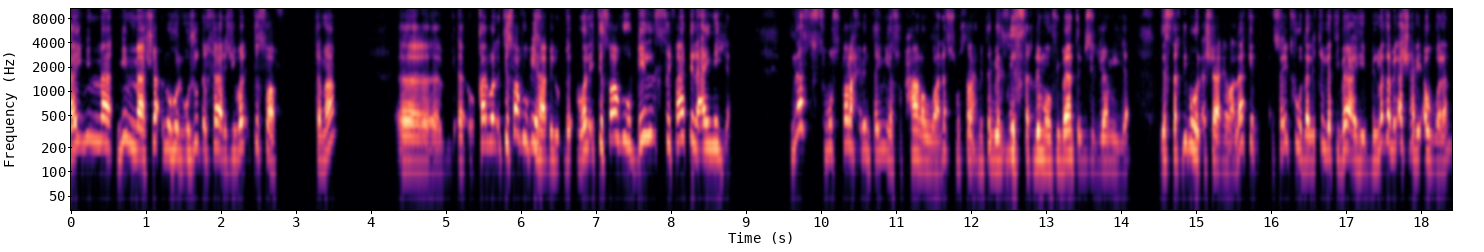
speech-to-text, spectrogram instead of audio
أي مما مما شأنه الوجود الخارجي والاتصاف تمام؟ آه، قال والاتصاف بها والاتصاف بالصفات العينية. نفس مصطلح ابن تيمية سبحان الله نفس مصطلح ابن تيمية الذي يستخدمه في بيان تلبيس الجامية يستخدمه الأشاعرة. لكن سعيد فوده لقلة باعه بالمذهب الأشعري اولا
